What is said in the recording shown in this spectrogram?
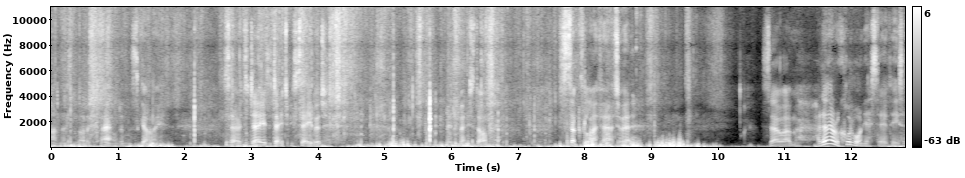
and there's not a cloud in the sky. So today is a day to be savoured. Made the most of. Sucked the life out of it. So um, I don't know. I recorded one yesterday of these. I,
